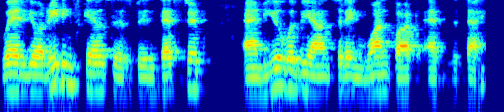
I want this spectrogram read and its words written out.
where your reading skills is being tested and you will be answering one part at the time.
